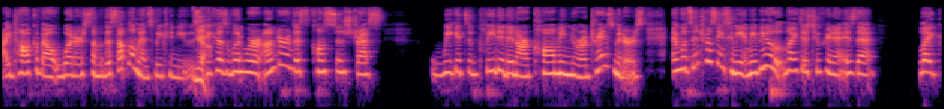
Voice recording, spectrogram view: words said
I talk about what are some of the supplements we can use. Yeah. Because when we're under this constant stress, we get depleted in our calming neurotransmitters. And what's interesting to me, and maybe you'll like this too, Karena, is that like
